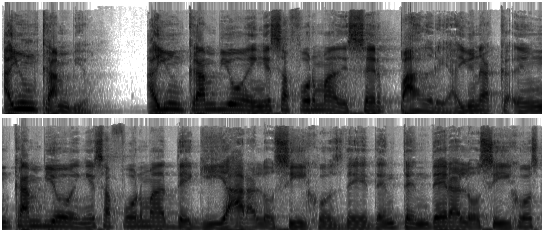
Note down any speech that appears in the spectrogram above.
hay un cambio. Hay un cambio en esa forma de ser padre, hay un cambio en esa forma de guiar a los hijos, de, entender a los hijos.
